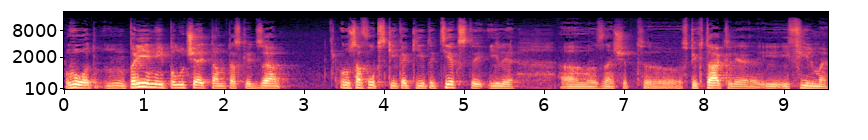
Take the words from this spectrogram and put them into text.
Вот. Премии получать там, так сказать, за русофобские какие-то тексты или, э, значит, э, спектакли и, и фильмы.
